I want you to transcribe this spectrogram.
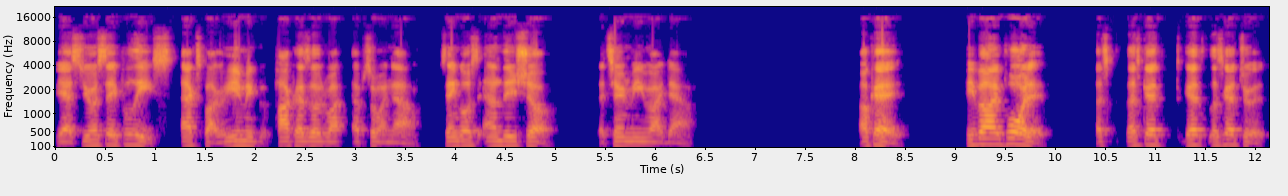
Yes, USA Police. Xbox. You hear me podcast episode right now. Same goes to end of the show. That's hearing me right now. Okay. People are reported. Let's let's get get let's get to it.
